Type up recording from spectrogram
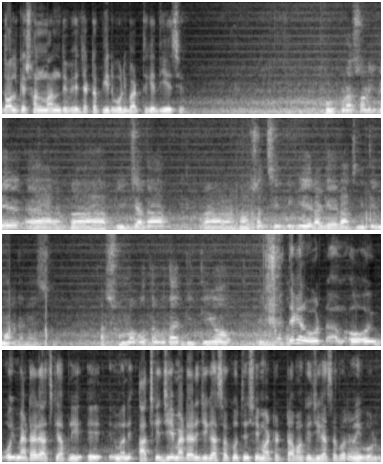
দলকে সম্মান দেবে যে একটা পীর পরিবার থেকে দিয়েছে। ফুরফুরা শরীফে বা পীরজাদা নওশাদ সিদ্দিকি এর আগে রাজনীতির ময়দানে এসেছিল আর সম্ভবত বোধ দ্বিতীয় দেখেন ওই ওই ম্যাটারে আজকে আপনি এ, মানে আজকে যে ম্যাটারে জিজ্ঞাসা করছেন সেই ম্যাটারটা আমাকে জিজ্ঞাসা করেন আমি বলব।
